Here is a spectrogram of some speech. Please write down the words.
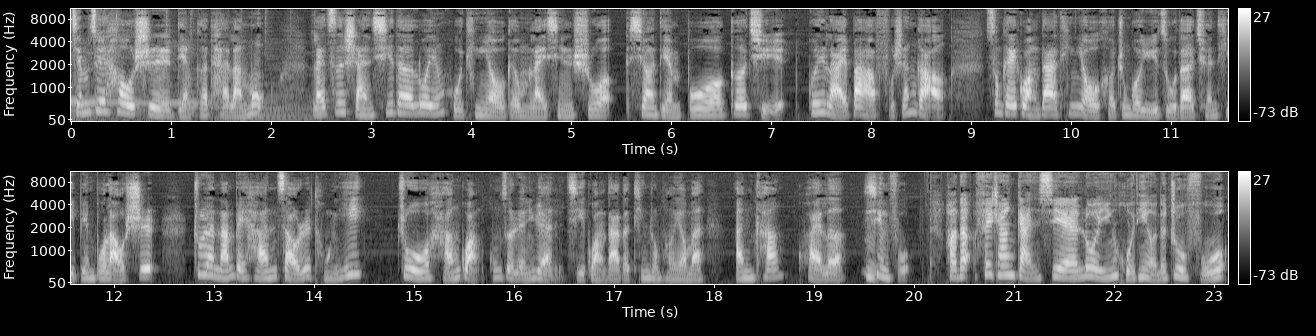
节目最后是点歌台栏目，来自陕西的洛阳湖听友给我们来信说，希望点播歌曲《归来吧釜山港》，送给广大听友和中国语组的全体编播老师，祝愿南北韩早日统一，祝韩广工作人员及广大的听众朋友们安康、快乐、幸福。好的，非常感谢落银虎听友的祝福。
